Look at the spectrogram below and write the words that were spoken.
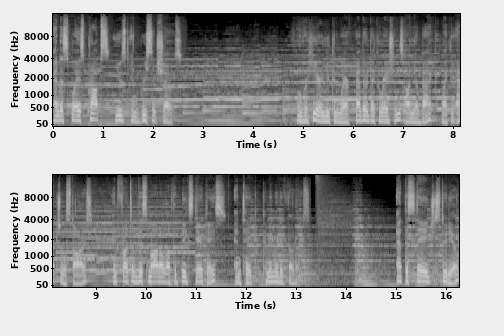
and displays props used in recent shows. Over here, you can wear feather decorations on your back, like the actual stars, in front of this model of the big staircase, and take commemorative photos. At the stage studio,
